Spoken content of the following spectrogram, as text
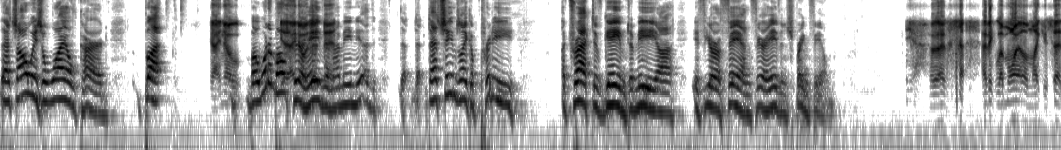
That's always a wild card. But Yeah, I know. but what about Yeah, that- Fairhaven? that- I mean, uh, th- th- that seems like a pretty attractive game to me. Uh, if you're a fan, Fairhaven Springfield. Yeah, I think Lamoille and like you said,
